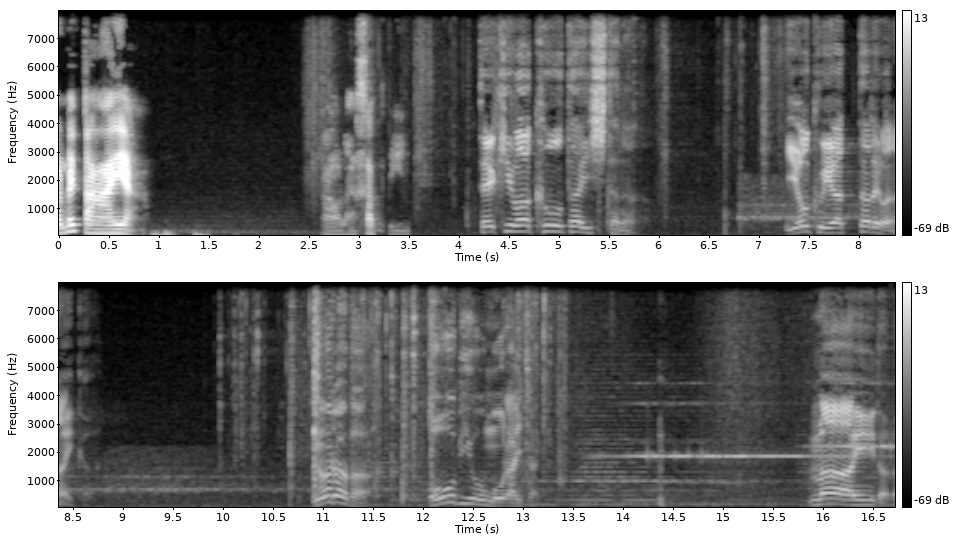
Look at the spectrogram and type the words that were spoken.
มันไม่ตายอ่ะ เอาละครับตีน 敵は後退したなよくやったではないかならば褒美をもらいたいまあいいだろ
